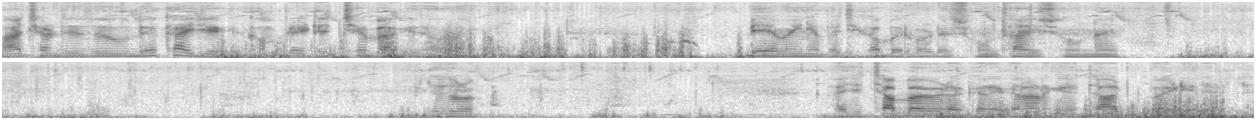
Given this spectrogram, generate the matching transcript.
પાછળથી તો એવું દેખાય છે કે કમ્પ્લીટ જ છે બાકી તો બે મહિને પછી ખબર પડે શું થાય, શું નહીં. એ થોડોક આજે ચાબા વેળા કરે કારણ કે ચાટ પાડીને એટલે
